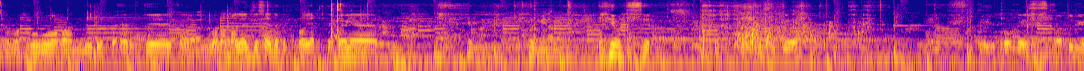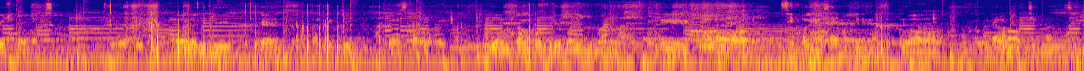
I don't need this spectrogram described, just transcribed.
ya, Mas Bobo kan di DPRD kan. Barangkali aja saya dapat proyek DPR amin. Amin tapi masih Kayak prokes sepatu juga oh, lagi di podcast angkat itu ke Spotify. Ya tentang buat ke depannya gimana? Jadi kalau simpelnya saya mah gini mas. Kalau dalam percintaan sih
